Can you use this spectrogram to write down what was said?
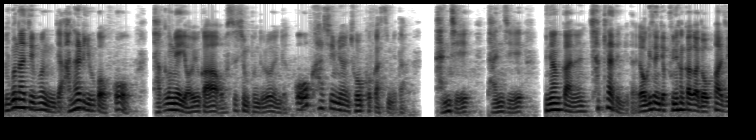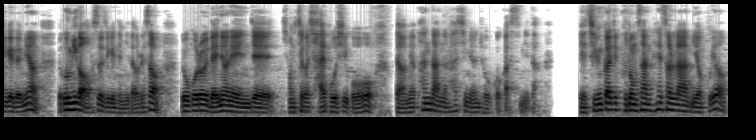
누구나 집은 이제 안 할 이유가 없고 자금의 여유가 없으신 분들은 이제 꼭 하시면 좋을 것 같습니다. 단지 단지 분양가는 착해야 됩니다. 여기서 이제 분양가가 높아지게 되면 의미가 없어지게 됩니다. 그래서 요거를 내년에 이제 정책을 잘 보시고 그 다음에 판단을 하시면 좋을 것 같습니다. 예, 지금까지 부동산 해설남이었고요.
